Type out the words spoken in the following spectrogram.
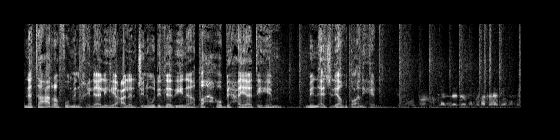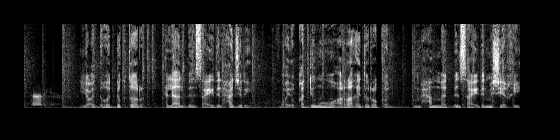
نتعرف من خلاله على الجنود الذين ضحوا بحياتهم من أجل أوطانهم. يعده الدكتور هلال بن سعيد الحجري ويقدمه الرائد الركن. محمد بن سعيد المشيخي.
